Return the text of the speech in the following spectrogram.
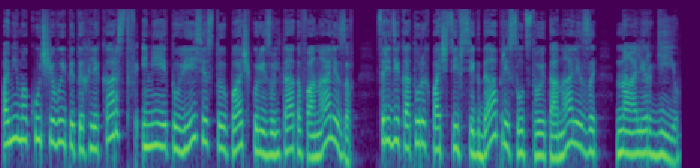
помимо кучи выпитых лекарств, имеет увесистую пачку результатов анализов, среди которых почти всегда присутствуют анализы на аллергию.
